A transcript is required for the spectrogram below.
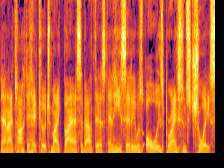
And I talked to head coach Mike Bias about this, and he said he was always Bryson's choice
